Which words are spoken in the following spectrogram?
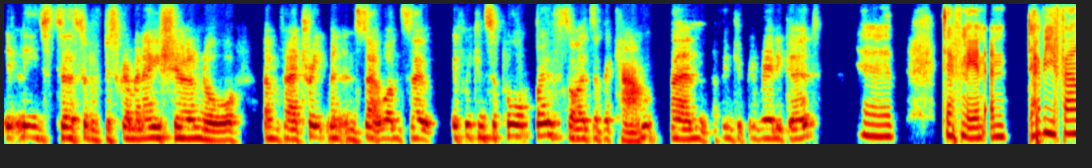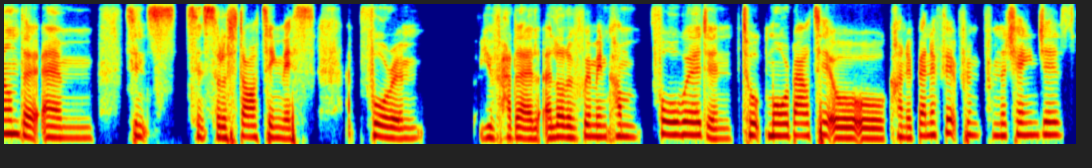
it leads to sort of discrimination or unfair treatment and so on. So if we can support both sides of the camp then i think it'd be really good. Yeah definitely. And, and have you found that um since since sort of starting this forum you've had a, a, lot of women come forward and talk more about it or, or kind of benefit from from the changes?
